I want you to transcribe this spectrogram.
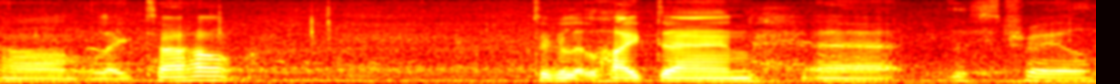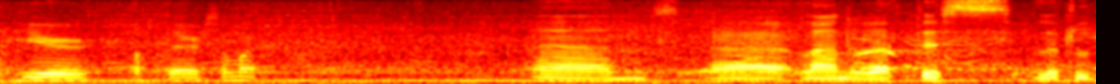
on Lake Tahoe. Took a little hike down uh, this trail here, up there somewhere, and uh, landed at this little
